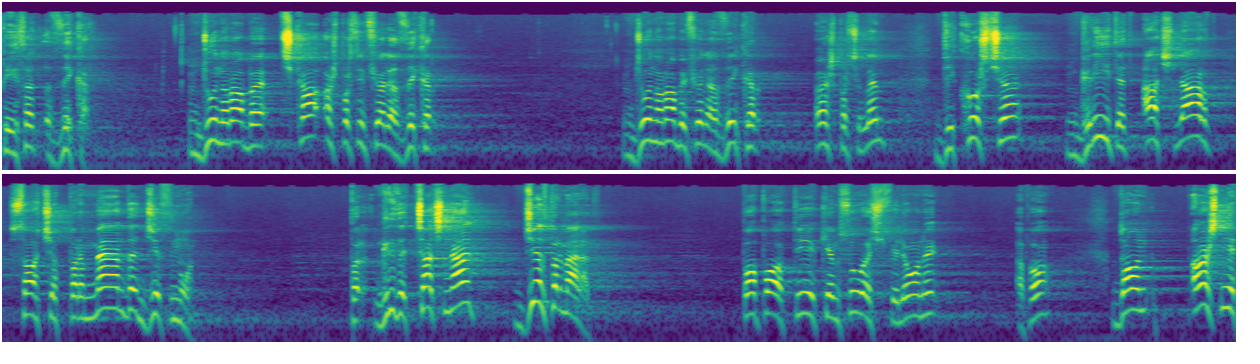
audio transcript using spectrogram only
Po i thotë dhikër. Në gjuhën arabe, çka është për qëllim fjala dhikr? Në gjuhën arabe fjala dhikr është për qëllim dikush që ngritet aq lart sa që përmendet gjithmonë. Pra ngritet qaq lart, gjithë përmendet. Po po, ti ke mësuar që filani, a kupton, është një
